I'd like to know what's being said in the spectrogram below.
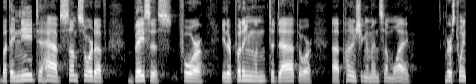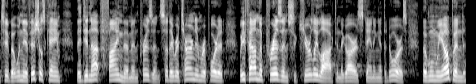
but they need to have some sort of basis for either putting them to death or uh, punishing them in some way. Verse 22 But when the officials came, they did not find them in prison. So they returned and reported, We found the prison securely locked and the guards standing at the doors. But when we opened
